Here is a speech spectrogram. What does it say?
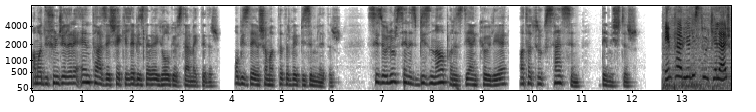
ama düşünceleri en taze şekilde bizlere yol göstermektedir. O bizde yaşamaktadır ve bizimledir. Siz ölürseniz biz ne yaparız diyen köylüye Atatürk sensin demiştir. Emperyalist ülkeler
